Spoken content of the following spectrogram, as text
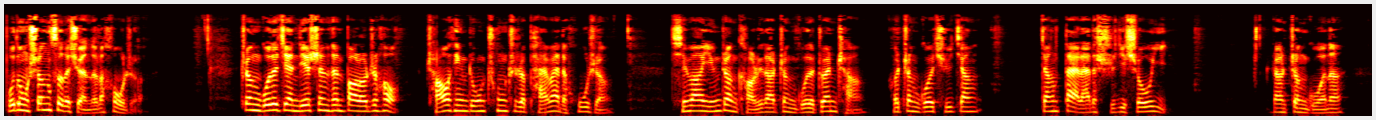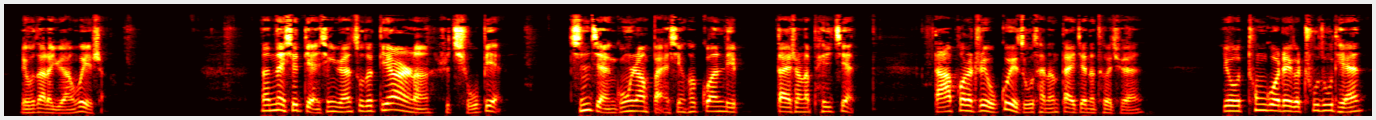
不动声色的选择了后者。郑国的间谍身份暴露之后，朝廷中充斥着排外的呼声。秦王嬴政考虑到郑国的专长和郑国渠将将带来的实际收益，让郑国呢留在了原位上。那那些典型元素的第二呢是求变。秦简公让百姓和官吏带上了佩剑，打破了只有贵族才能带剑的特权，又通过这个出租田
